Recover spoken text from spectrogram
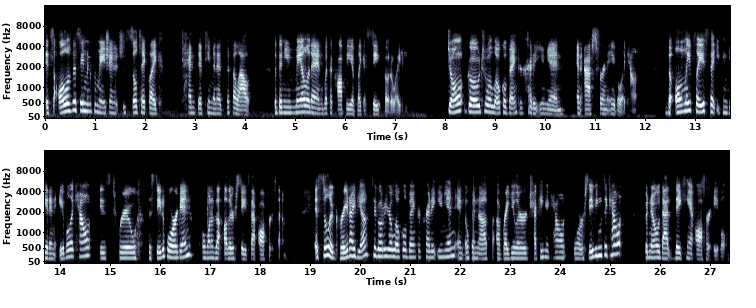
It's all of the same information. It should still take like 10, 15 minutes to fill out, but then you mail it in with a copy of like a state photo ID. Don't go to a local bank or credit union and ask for an ABLE account. The only place that you can get an ABLE account is through the state of Oregon or one of the other states that offers them. It's still a great idea to go to your local bank or credit union and open up a regular checking account or savings account, but know that they can't offer ABLE.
